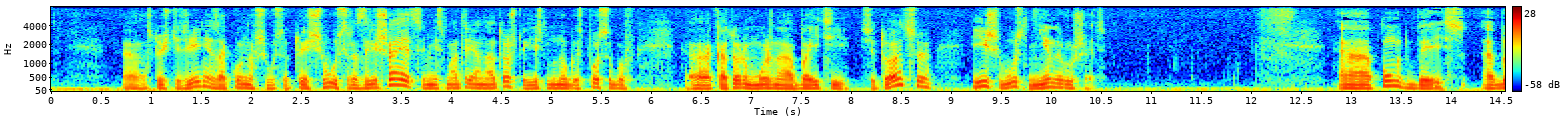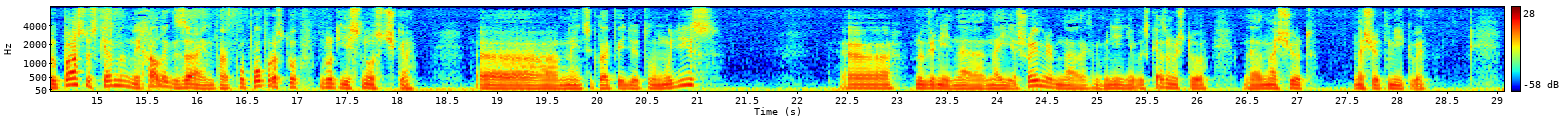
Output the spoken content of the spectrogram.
э, с точки зрения законов Швуса. То есть Швус разрешается, несмотря на то, что есть много способов, э, которым можно обойти ситуацию и Швус не нарушать. Пункт бейс. Э, Бепашту скенмен Михалек Зайн. Попросту, тут есть сносочка на энциклопедию Талмудис, ну, вернее, на, на Ешоймрем, на мнение высказываем, что насчет, насчет миквы –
